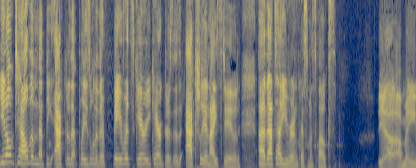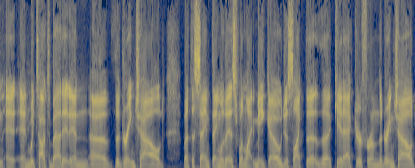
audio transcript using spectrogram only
you don't tell them that the actor that plays one of their favorite scary characters is actually a nice dude. Uh, that's how you ruin Christmas, folks. Yeah, I mean, a- and we talked about it in uh, the Dream Child, but the same thing with this one. Like Miko, just like the the kid actor from the Dream Child,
